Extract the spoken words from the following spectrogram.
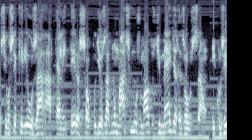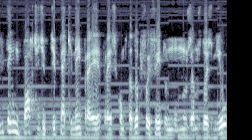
se você queria usar a tela inteira, só podia usar no máximo os modos de média resolução. Inclusive tem um porte de, de Pac-Man para esse computador que foi feito no- nos anos 2000,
